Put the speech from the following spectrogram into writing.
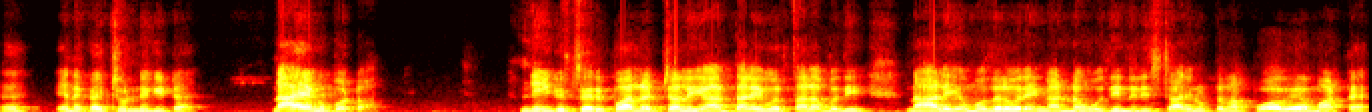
அஹ், என்னை கச்சூர் நீக்கிட்ட நான் எங்கே போட்டோம்? நீங்கள் செருப்பால் அடிச்சாலும் என் தலைவர் தளபதி நாளைய முதல்வர் எங்கள் அண்ணன் உதயநிதி ஸ்டாலின் விட்டு நான் போகவே மாட்டேன்.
